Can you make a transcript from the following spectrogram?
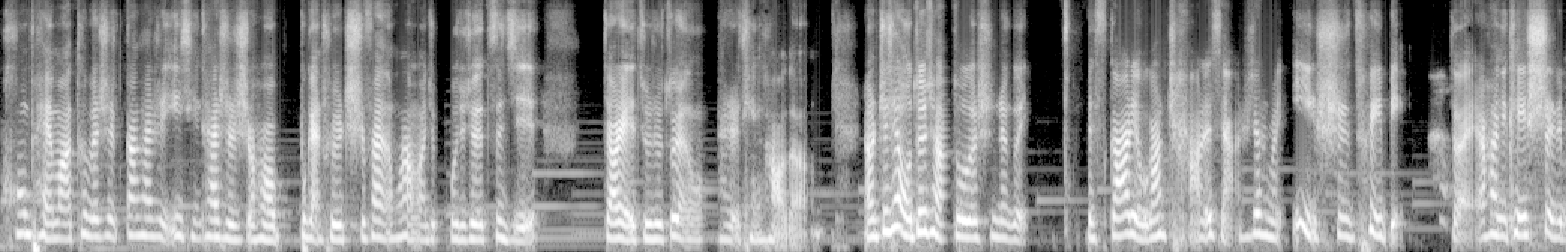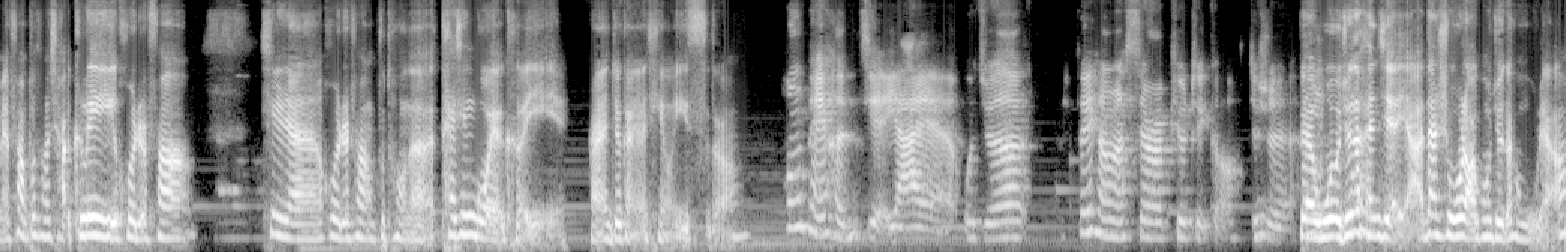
烘焙嘛，特别是刚开始疫情开始的时候，不敢出去吃饭的话嘛，就我就觉得自己家里就是做点东西还是挺好的。然后之前我最想做的是那个 biscotti，我刚查了一下，是叫什么意式脆饼。对，然后你可以试里面放不同巧克力，或者放杏仁，或者放不同的开心果也可以，反正就感觉挺有意思的。烘焙很解压耶，我觉得非常的 therapeutical，就是对，我觉得很解压，但是我老公觉得很无聊。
